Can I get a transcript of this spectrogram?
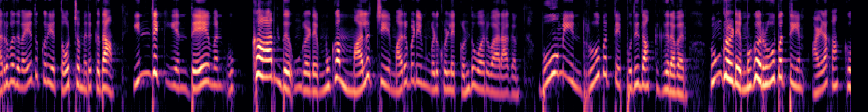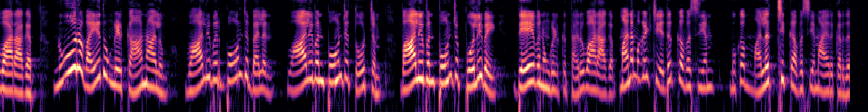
அறுபது வயதுக்குரிய தோற்றம் இருக்குதா? இன்றைக்கு என் தேவன் உட்கார்ந்து உங்களுடைய முகம் மலர்ச்சியை மறுபடியும் உங்களுக்குள்ளே கொண்டு வருவாராக. பூமியின் ரூபத்தை புதிதாக்குகிறவர் உங்களுடைய முக ரூபத்தையும் அழகாக்குவாராக. நூறு வயது உங்களுக்கு ஆனாலும் வாலிபர் போன்ற பலன் வாலிபன் போன்ற தோற்றம் வாலிபன் போன்ற பொலிவை தேவன் உங்களுக்கு தருவாராக. மனமகிழ்ச்சி எதற்கு அவசியம்? முகம் மலர்ச்சிக்கு அவசியமாக இருக்கிறது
